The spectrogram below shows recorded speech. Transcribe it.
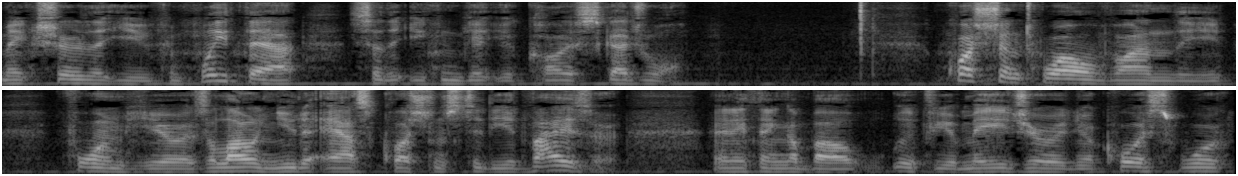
make sure that you complete that so that you can get your course schedule. Question 12 on the form here is allowing you to ask questions to the advisor. Anything about if your major and your coursework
